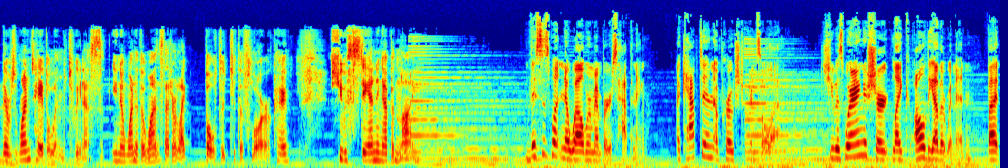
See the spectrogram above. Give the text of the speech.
There was one table in between us, you know, one of the ones that are like bolted to the floor, okay? She was standing up in line. This is what Noelle remembers happening. A captain approached Prinsola. She was wearing a shirt like all the other women, but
